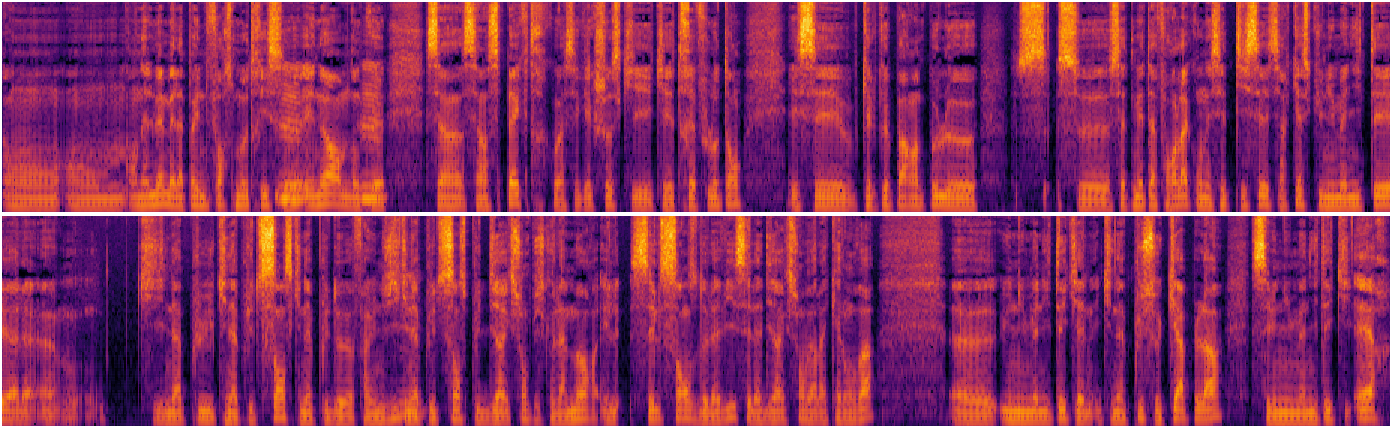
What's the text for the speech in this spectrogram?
qu'en en, en elle-même, elle n'a pas une force motrice Mm. énorme, donc Mm. euh, c'est un, spectre, quoi. C'est quelque chose qui est, qui est très flottant, et c'est quelque part un peu le ce, cette métaphore-là qu'on essaie de tisser. C'est-à-dire qu'est-ce qu'une humanité elle, qui n'a plus qui n'a plus de sens, qui n'a plus de enfin une vie qui Mm. n'a plus de sens, plus de direction puisque la mort c'est le sens de la vie, c'est la direction vers laquelle on va. Euh, une humanité qui, a- qui n'a plus ce cap là, c'est une humanité qui erre.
